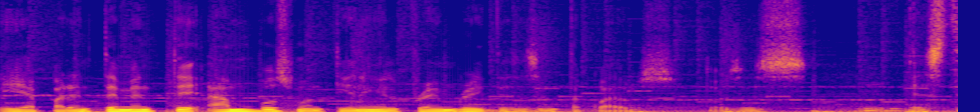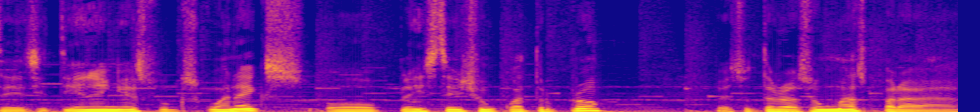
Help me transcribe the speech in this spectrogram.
eh, aparentemente ambos mantienen el frame rate de 60 cuadros. Entonces, este, si tienen Xbox One X o PlayStation 4 Pro, pues otra razón más para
